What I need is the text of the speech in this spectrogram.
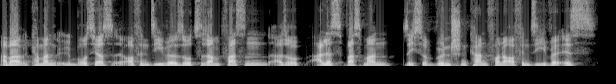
Aber kann man Borussias Offensive so zusammenfassen? Also alles, was man sich so wünschen kann von der Offensive, ist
